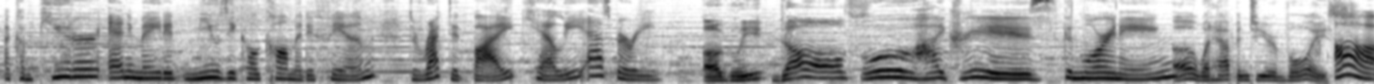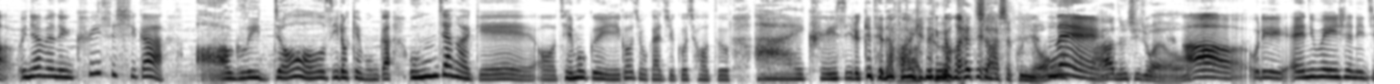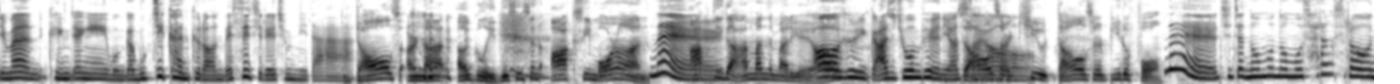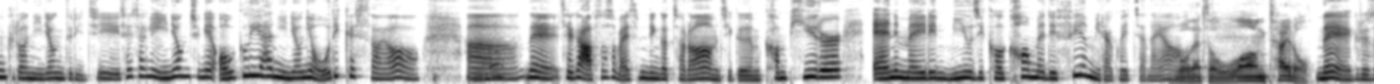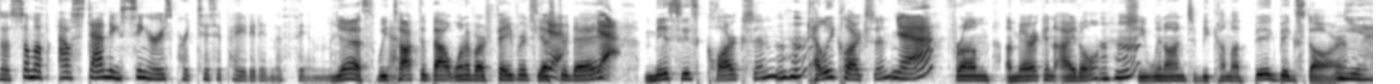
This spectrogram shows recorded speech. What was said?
a computer animated musical comedy film directed by Kelly Asbury. Ugly dolls. Oh, hi Chris. Good morning. Oh, what happened to your voice? 아, 왜냐면은 크리스 씨가 ugly dolls 이렇게 뭔가 웅장하게 어, 제목을 읽어줘가지고 저도 hi Chris 이렇게 대답하게 된것 같아요. 캐치하셨군요. 네. 아, 눈치 좋아요. 아, 우리 애니메이션이지만 굉장히 뭔가 묵직한 그런 메시지를 줍니다. Dolls are not ugly. This is an oxymoron. 네. 앞뒤가 안 맞는 말이에요. 어, 그러니까 아주 좋은 표현이었어요. Dolls are cute. Dolls are beautiful. 네, 진짜 너무 너무 사랑스러운 그런 인형들이지 세상에 인형 중에 어글리한 인형이 어디 있겠어요. 아, 네, 제가 앞서서 말씀드린 것처럼 지금 Computer Animated Musical Comedy Film이라고 했잖아요. Well, that's a long title. 네, 그래서 some of outstanding singers participated in the film. Yes, we talked about one of our favorites Yeah, yesterday. yeah. Mrs. Clarkson, Kelly Clarkson Yeah? from American Idol. She went on to become a big, big star. Yeah.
